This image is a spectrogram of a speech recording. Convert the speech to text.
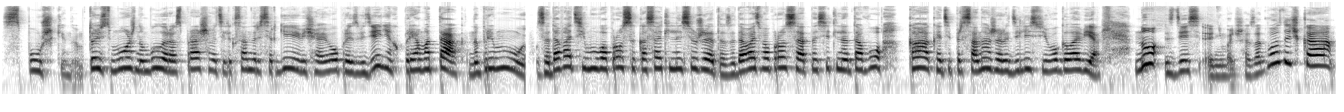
с Пушкиным. То есть можно было расспрашивать Александра Сергеевича о его произведениях прямо так, напрямую, задавать ему вопросы касательно сюжета, задавать вопросы относительно того, как эти персонажи родились в его голове. Но здесь небольшая загвоздочка.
